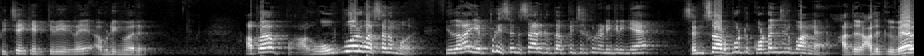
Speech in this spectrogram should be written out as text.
பிச்சை கேட்கிறீர்களே அப்படிங்குவார். அப்போ ஒவ்வொரு வசனமும் இதெல்லாம் எப்படி சென்சாருக்கு தப்பிச்சிருக்குன்னு நினைக்கிறீங்க? சென்சார் போட்டு கொடைஞ்சிருப்பாங்க. அது அதுக்கு வேற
